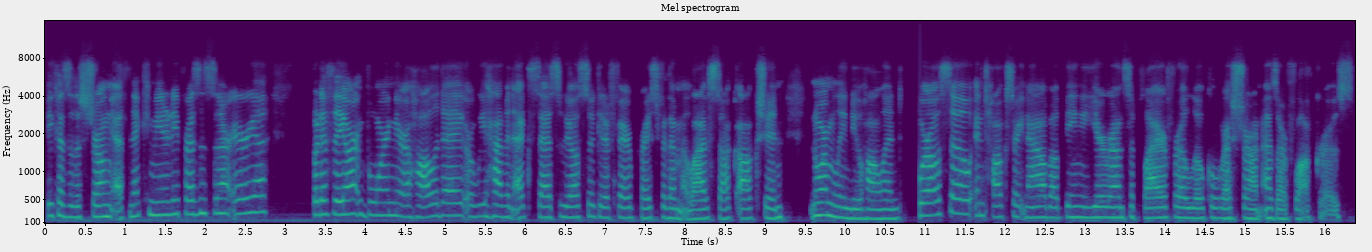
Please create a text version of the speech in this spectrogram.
because of the strong ethnic community presence in our area. But if they aren't born near a holiday or we have an excess, we also get a fair price for them at livestock auction, normally New Holland. We're also in talks right now about being a year round supplier for a local restaurant as our flock grows.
